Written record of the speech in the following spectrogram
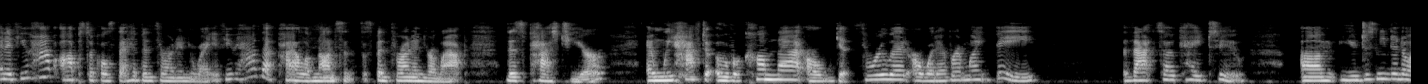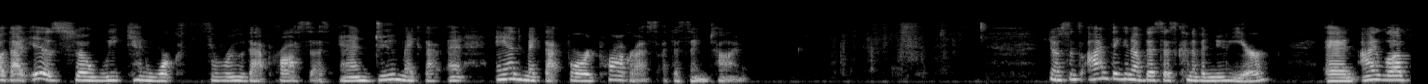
And if you have obstacles that have been thrown in your way, if you have that pile of nonsense that's been thrown in your lap this past year, and we have to overcome that or get through it or whatever it might be, that's okay too. Um, you just need to know what that is so we can work through that process and do make that and, and make that forward progress at the same time. You know, since I'm thinking of this as kind of a new year, and I love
